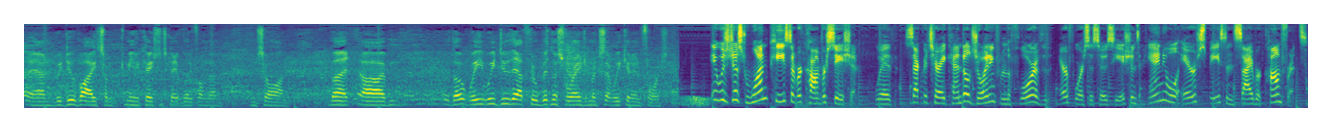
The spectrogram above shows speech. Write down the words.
and we do buy some communications capability from them and so on. But um, we, we do that through business arrangements that we can enforce. It was just one piece of our conversation, with Secretary Kendall joining from the floor of the Air Force Association's annual Air, Space and Cyber Conference.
